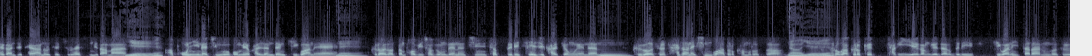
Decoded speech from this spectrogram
제가 이제 대안으로 제출을 했습니다만, 예. 아, 본인의 직무 범위에 관련된 기관에 네. 그런 어떤 법이 적용되는 친인척들이 재직할 경우에는 음. 그것을 사전에 신고하도록 함으로써 아, 예. 스스로가 그렇게 자기 이해관계자들이 기관에 있다라는 것을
